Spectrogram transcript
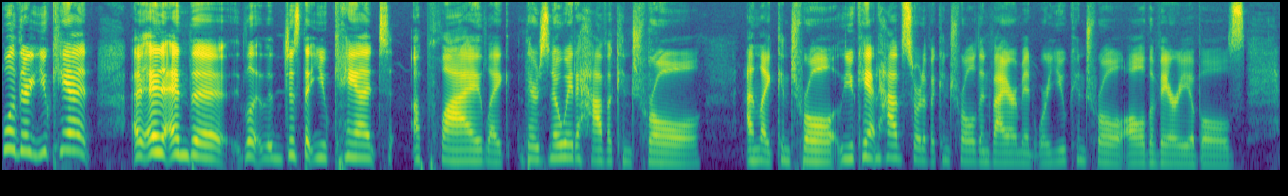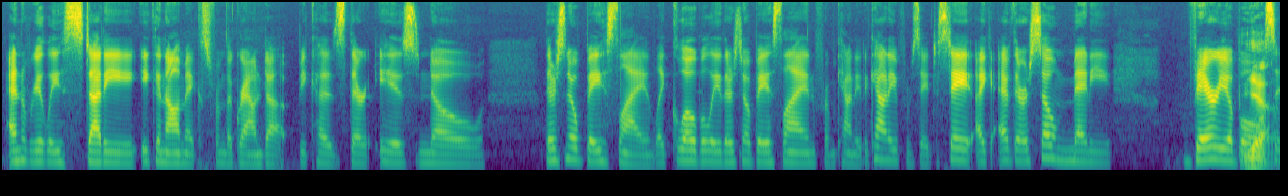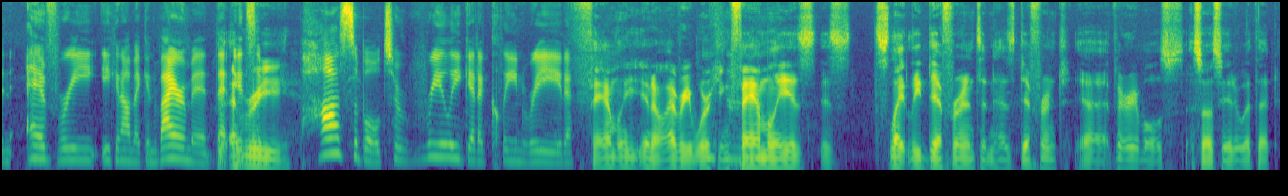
Well, there you can't, and and the just that you can't apply like there's no way to have a control and like control. You can't have sort of a controlled environment where you control all the variables and really study economics from the ground up because there is no there's no baseline like globally there's no baseline from county to county from state to state like eh, there are so many variables Yeah. in every economic environment that Every- it's impossible to really get a clean read family, you know, every working Mm-hmm. family is, is slightly different and has different uh, variables associated with it.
